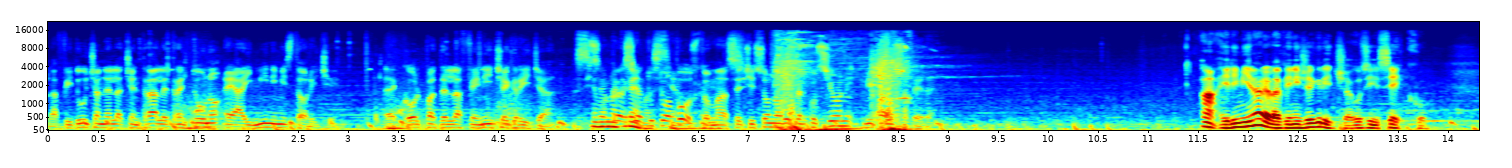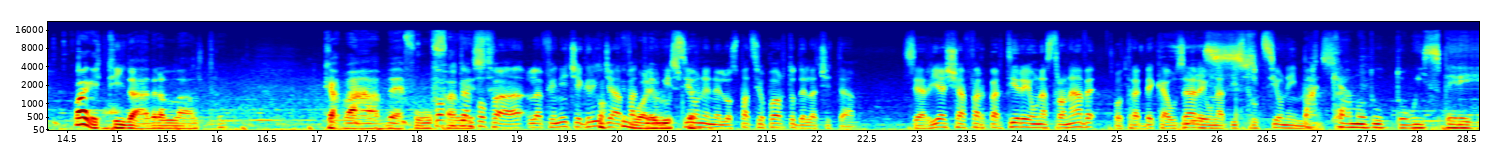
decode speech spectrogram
La fiducia nella centrale 31 è ai minimi storici. È colpa della Fenice Grigia. Stiamo Sembra una sia crema, tutto a posto, ma se ci sono ripercussioni vi farò sapere. Ah, eliminare la Fenice Grigia così secco. Qua che ti dà, tra l'altro. Capa, vabbè, fuffa Poco tempo fa la Fenice Grigia Oh, ha fatto irruzione nello spazioporto della città. Se riesce a far partire un'astronave, potrebbe causare una distruzione immensa. Spaccamo tutto, Whispery.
